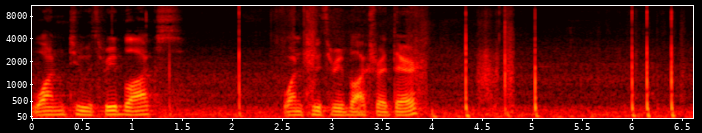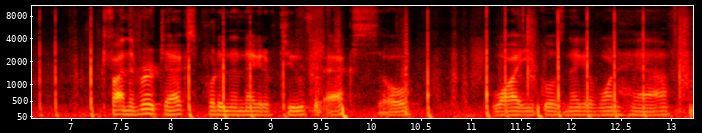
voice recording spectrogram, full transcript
One, two, three blocks. One, two, three blocks right there. Find the vertex, put in a negative 2 for x. So y equals negative 1 half,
